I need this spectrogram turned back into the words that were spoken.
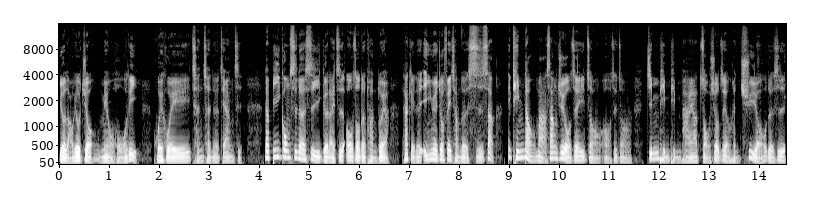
又老又旧，没有活力，灰灰沉沉的这样子。那 B 公司呢，是一个来自欧洲的团队啊，他给的音乐就非常的时尚，一听到马上就有这一种哦，这种精品品牌啊，走秀这种很趣哦，或者是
